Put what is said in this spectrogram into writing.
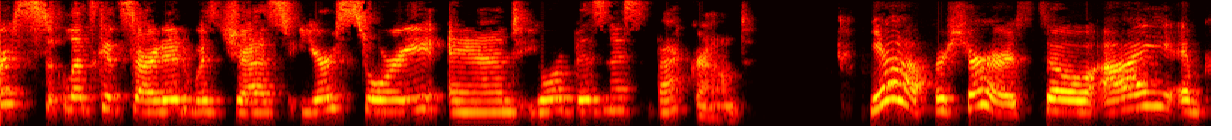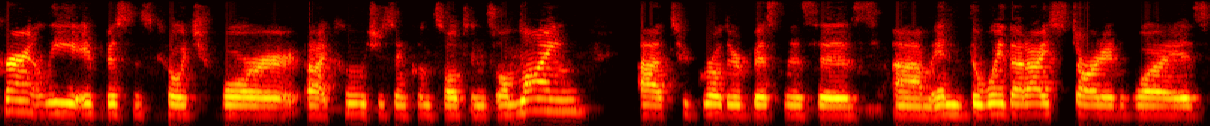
First, let's get started with just your story and your business background. Yeah, for sure. So, I am currently a business coach for uh, coaches and consultants online uh, to grow their businesses. Um, and the way that I started was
